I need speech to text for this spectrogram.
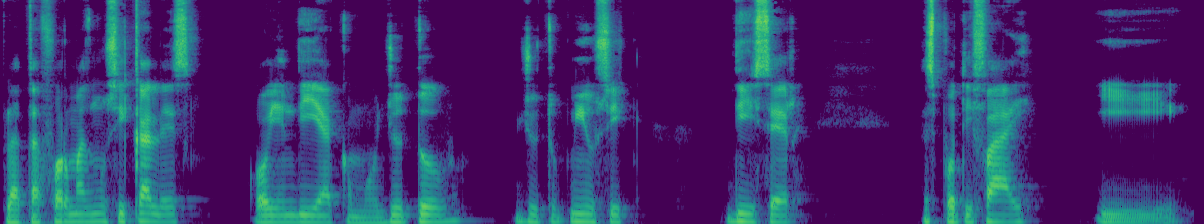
plataformas musicales hoy en día como YouTube, YouTube Music, Deezer, Spotify y,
